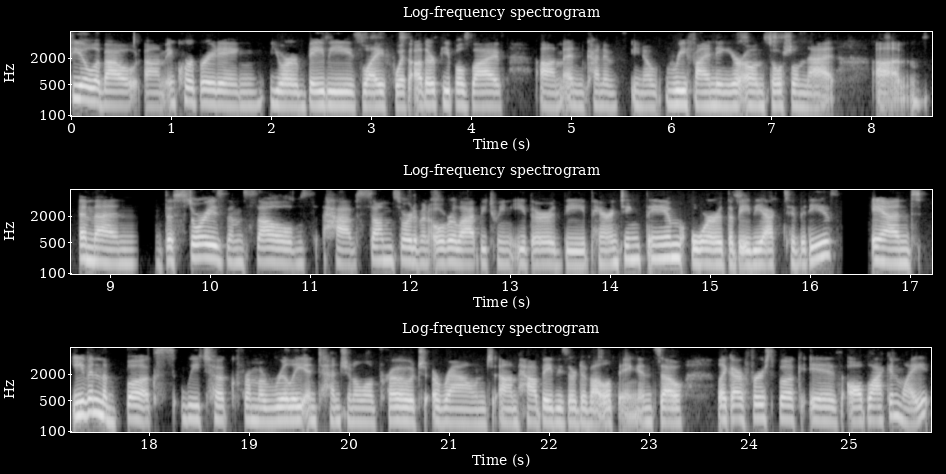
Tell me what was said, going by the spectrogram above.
feel about um, incorporating your baby's life with other people's lives um, and kind of, you know, refinding your own social net. Um, and then the stories themselves have some sort of an overlap between either the parenting theme or the baby activities. And even the books we took from a really intentional approach around um, how babies are developing. And so, like, our first book is all black and white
